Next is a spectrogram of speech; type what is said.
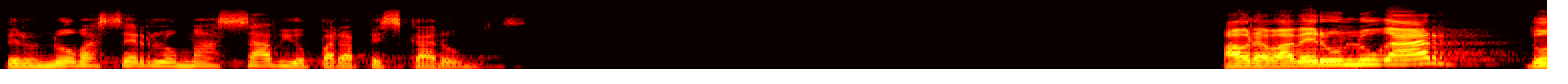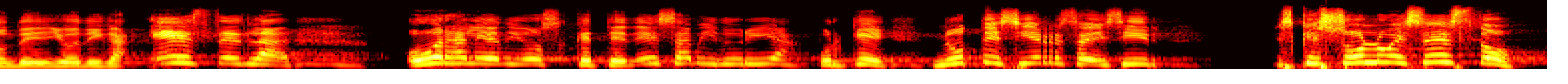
pero no va a ser lo más sabio para pescar hombres. Ahora va a haber un lugar donde yo diga, esta es la... Órale a Dios que te dé sabiduría, porque no te cierres a decir, es que solo es esto.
